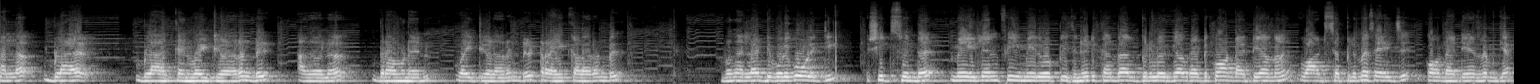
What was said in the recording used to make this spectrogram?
നല്ല ബ്ലാ ബ്ലാക്ക് ആൻഡ് വൈറ്റ് കളറുണ്ട്. അതുപോലെ ബ്രൗൺ ആൻഡ് വൈറ്റ് കളറുണ്ട്. ട്രൈ കളർ ഉണ്ട്. അപ്പോൾ നല്ല അടിപൊളി ക്വാളിറ്റി ഷിറ്റ്സിന്റെ മെയിൽ ആൻഡ് ഫീമെയിൽ ഓപ്പീസിന് എടുക്കാൻ താല്പര്യമുള്ളവർക്ക് അവരായിട്ട് കോൺടാക്ട് ചെയ്യാവുന്നതാണ്. വാട്സപ്പിൽ മെസ്സേജ് കോൺടാക്ട് ചെയ്യാൻ ശ്രമിക്കാം.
